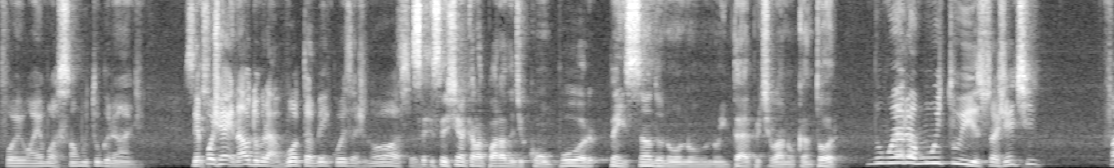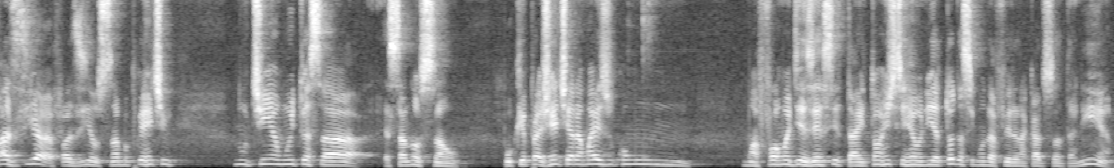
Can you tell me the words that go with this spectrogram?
foi uma emoção muito grande. Cês... Depois Reinaldo gravou também coisas nossas. Vocês tinham aquela parada de compor pensando no, no, no, intérprete lá, no cantor? Não era muito isso. A gente fazia, fazia o samba porque a gente não tinha muito essa, essa noção. Porque pra gente era mais como um, uma forma de exercitar. Então a gente se reunia toda segunda-feira na casa do Santaninha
